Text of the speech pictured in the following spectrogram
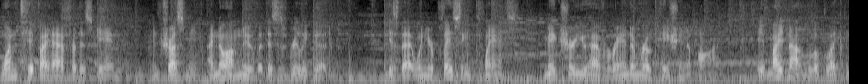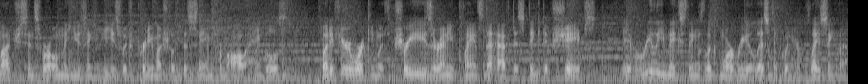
One tip I have for this game, and trust me, I know I'm new, but this is really good, is that when you're placing plants, make sure you have random rotation on. It might not look like much since we're only using these which pretty much look the same from all angles, but if you're working with trees or any plants that have distinctive shapes, it really makes things look more realistic when you're placing them.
